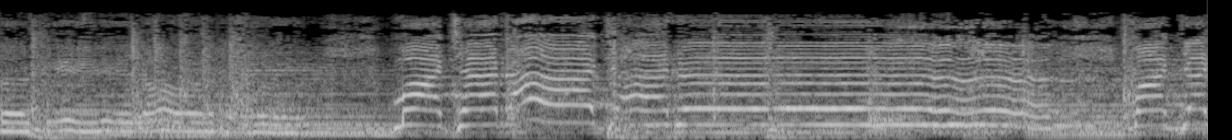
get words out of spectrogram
माझ्या माझ्या माझ्या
